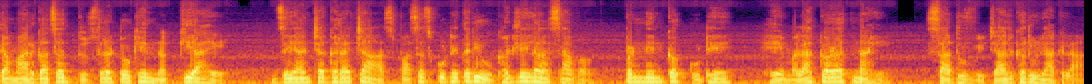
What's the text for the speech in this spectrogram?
त्या मार्गाचं दुसरं टोक हे नक्की आहे. जे यांच्या घराच्या आसपासच कुठेतरी उघडलेलं असावं. पण नेमकं कुठे हे मला कळत नाही. साधू विचार करू लागला.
